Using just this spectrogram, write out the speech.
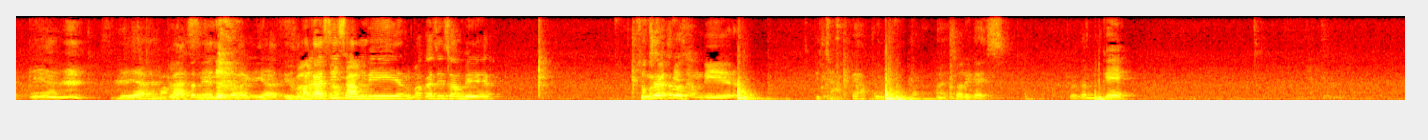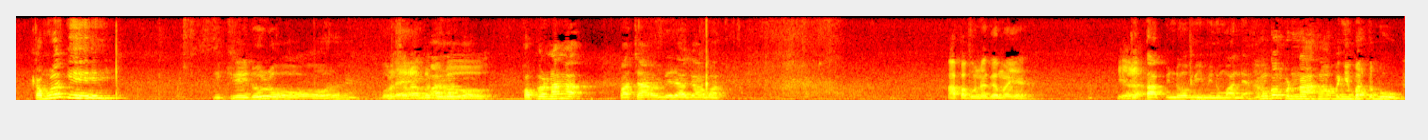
Oke ya. Sudah ya, Kelihatannya makasih. bahagia hati Terima kasih Sambil. Terima kasih Sambir Sukses terus Sambir Ih, capek aku. Nah, sorry guys Oke. Kamu lagi Zikri dulu. Boleh boleh apa Gimana, dulu? Kau pernah nggak pacaran beda agama? apa pun agamanya Ya. Tetap Indomie minumannya. Emang kau pernah sama penyembah tebu?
